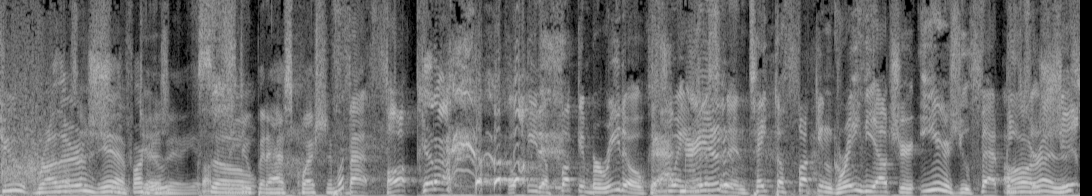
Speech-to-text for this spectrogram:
shoot, brother. That was a yeah, fuck dude. it. Yeah, So- stupid ass question. What? Fat fuck. Get out. Go eat a fucking burrito because you ain't Batman. listening. Take the fucking gravy out your ears, you fat piece All of shit. this,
